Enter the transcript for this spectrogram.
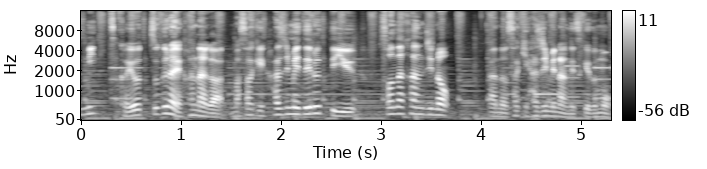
3つか4つぐらい花が、ま、咲き始めてるっていう、そんな感じのあの咲き始めなんですけども、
